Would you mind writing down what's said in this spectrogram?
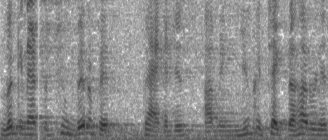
looking at the two benefit packages, I mean, you could take the hundred and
